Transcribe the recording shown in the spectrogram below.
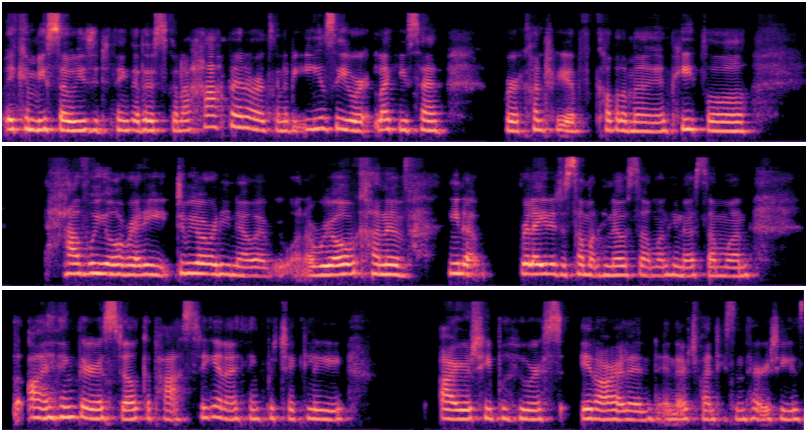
it can be so easy to think that it's going to happen or it's going to be easy or like you said we're a country of a couple of million people have we already do we already know everyone? Are we all kind of you know related to someone who knows someone who knows someone? But i think there is still capacity and i think particularly irish people who are in ireland in their 20s and 30s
